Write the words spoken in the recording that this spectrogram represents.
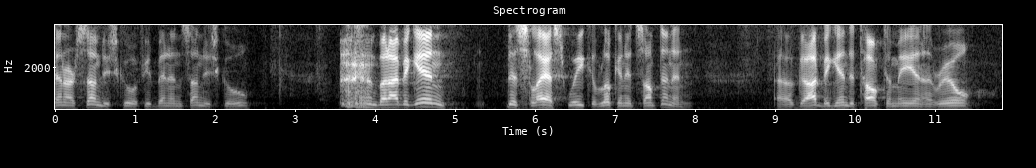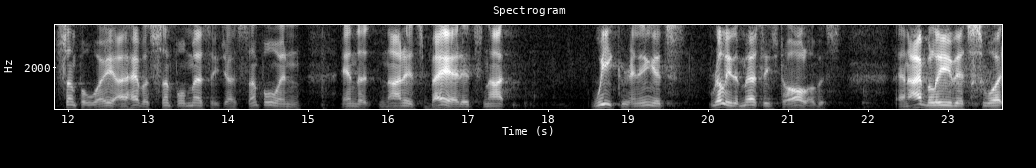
in our Sunday school, if you'd been in Sunday school. but I began this last week of looking at something, and uh, God began to talk to me in a real simple way. I have a simple message. I simple and and that not it's bad, it's not weak or anything. It's really the message to all of us. And I believe it's what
